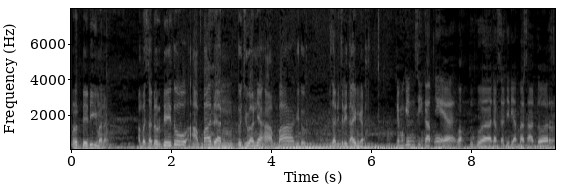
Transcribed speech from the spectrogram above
Menurut Dedi gimana? Ambassador Day itu apa dan tujuannya apa gitu? Bisa diceritain nggak? Oke mungkin singkatnya ya waktu gua daftar jadi ambasador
